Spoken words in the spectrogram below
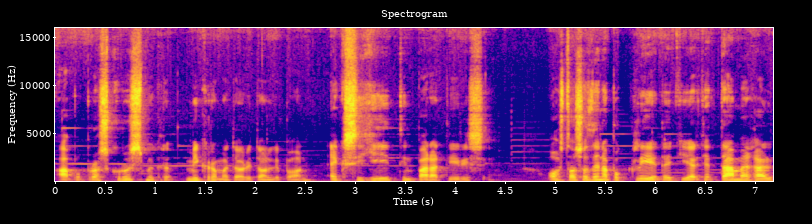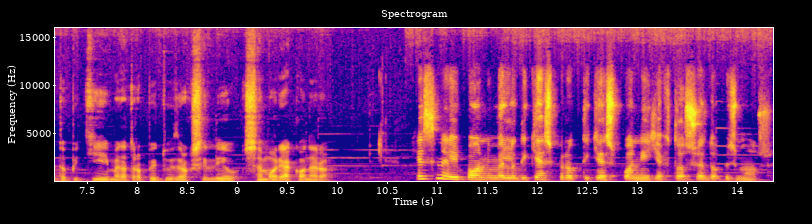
από προσκρούσεις μικρο... μικρομετεωρητών λοιπόν εξηγεί την παρατήρηση ωστόσο δεν αποκλείεται και η αρκετά μεγάλη τοπική μετατροπή του υδροξυλίου σε μοριακό νερό. Ποιες είναι λοιπόν οι μελλοντικές προοπτικές που ανοίγει αυτός ο εντοπισμός;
